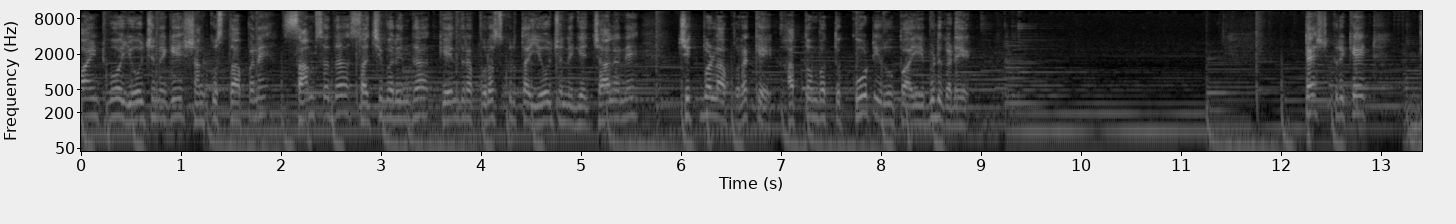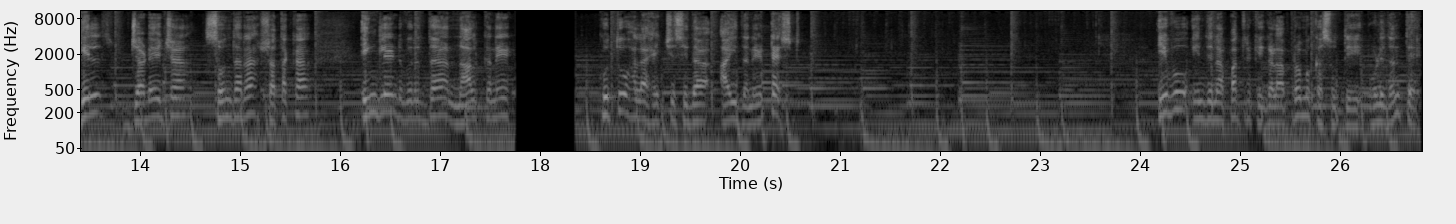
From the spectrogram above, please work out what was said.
ಪಾಯಿಂಟ್ ಓ ಯೋಜನೆಗೆ ಶಂಕುಸ್ಥಾಪನೆ, ಸಂಸದ ಸಚಿವರಿಂದ ಕೇಂದ್ರ ಪುರಸ್ಕೃತ ಯೋಜನೆಗೆ ಚಾಲನೆ, ಚಿಕ್ಕಬಳ್ಳಾಪುರಕ್ಕೆ ಹತ್ತೊಂಬತ್ತು ಕೋಟಿ ರೂಪಾಯಿ ಬಿಡುಗಡೆ. ಟೆಸ್ಟ್ ಕ್ರಿಕೆಟ್, ಗಿಲ್, ಜಡೇಜಾ, ಸುಂದರ ಶತಕ, ಇಂಗ್ಲೆಂಡ್ ವಿರುದ್ಧ ನಾಲ್ಕನೇ ಕುತೂಹಲ ಹೆಚ್ಚಿಸಿದ ಐದನೇ ಟೆಸ್ಟ್. ಇವು ಇಂದಿನ ಪತ್ರಿಕೆಗಳ ಪ್ರಮುಖ ಸುದ್ದಿ ಉಳಿದಂತೆ.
